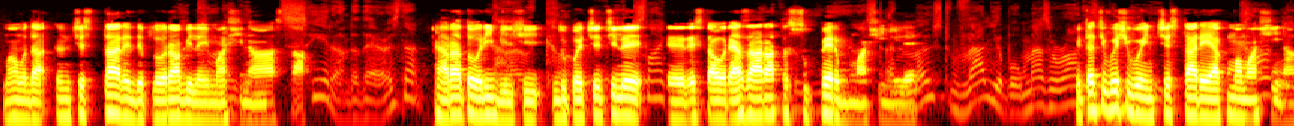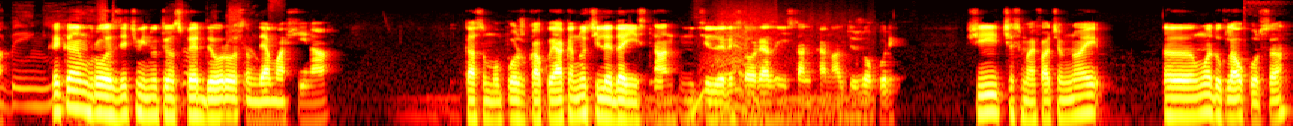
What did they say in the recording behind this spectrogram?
Mamă, dar în ce stare deplorabilă e mașina asta. Arată oribil și după ce ți le restaurează arată superb mașinile. Uitați-vă și voi în ce stare e acum mașina. Cred că în vreo 10 minute, un sfert de oră o să-mi dea mașina. Ca să mă pot juca cu ea, că nu ți le dă instant, nu ți le restaurează instant ca în alte jocuri. Și ce să mai facem noi? Uh, mă duc la o cursă.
